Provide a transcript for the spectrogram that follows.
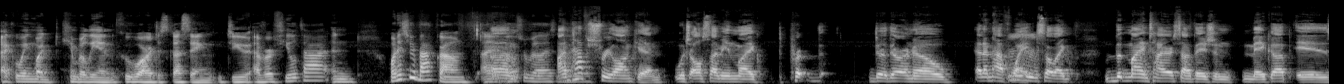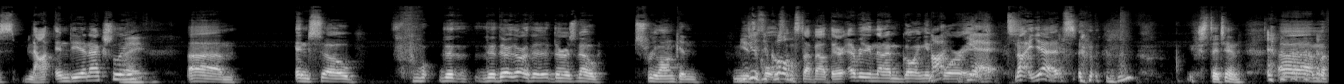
echoing what Kimberly and Kuhoo are discussing, do you ever feel that? And What is your background? I Um, also realized I'm half Sri Lankan, which also I mean like pr- there there are no, and I'm half white, Mm. so like the, my entire South Asian makeup is not Indian actually. Right. Um, and so f- the, the, there there there there's no Sri Lankan musicals Musical. and stuff out there. Everything that I'm going in Not for yet. is not yet. Mm-hmm. Stay tuned. Um,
